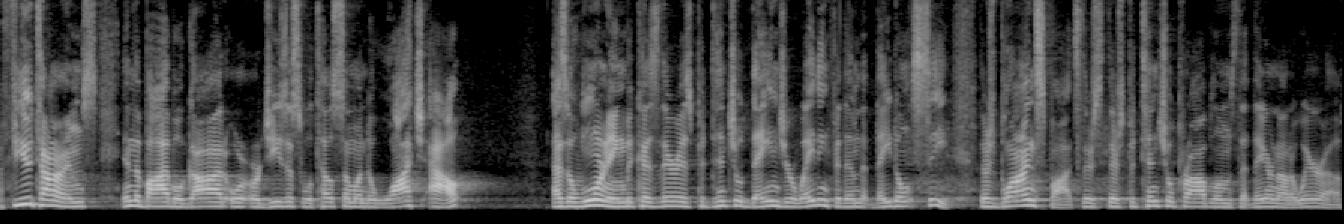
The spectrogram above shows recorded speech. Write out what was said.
A few times in the Bible, God or, or Jesus will tell someone to watch out as a warning because there is potential danger waiting for them that they don't see. There's blind spots, there's, there's potential problems that they are not aware of.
